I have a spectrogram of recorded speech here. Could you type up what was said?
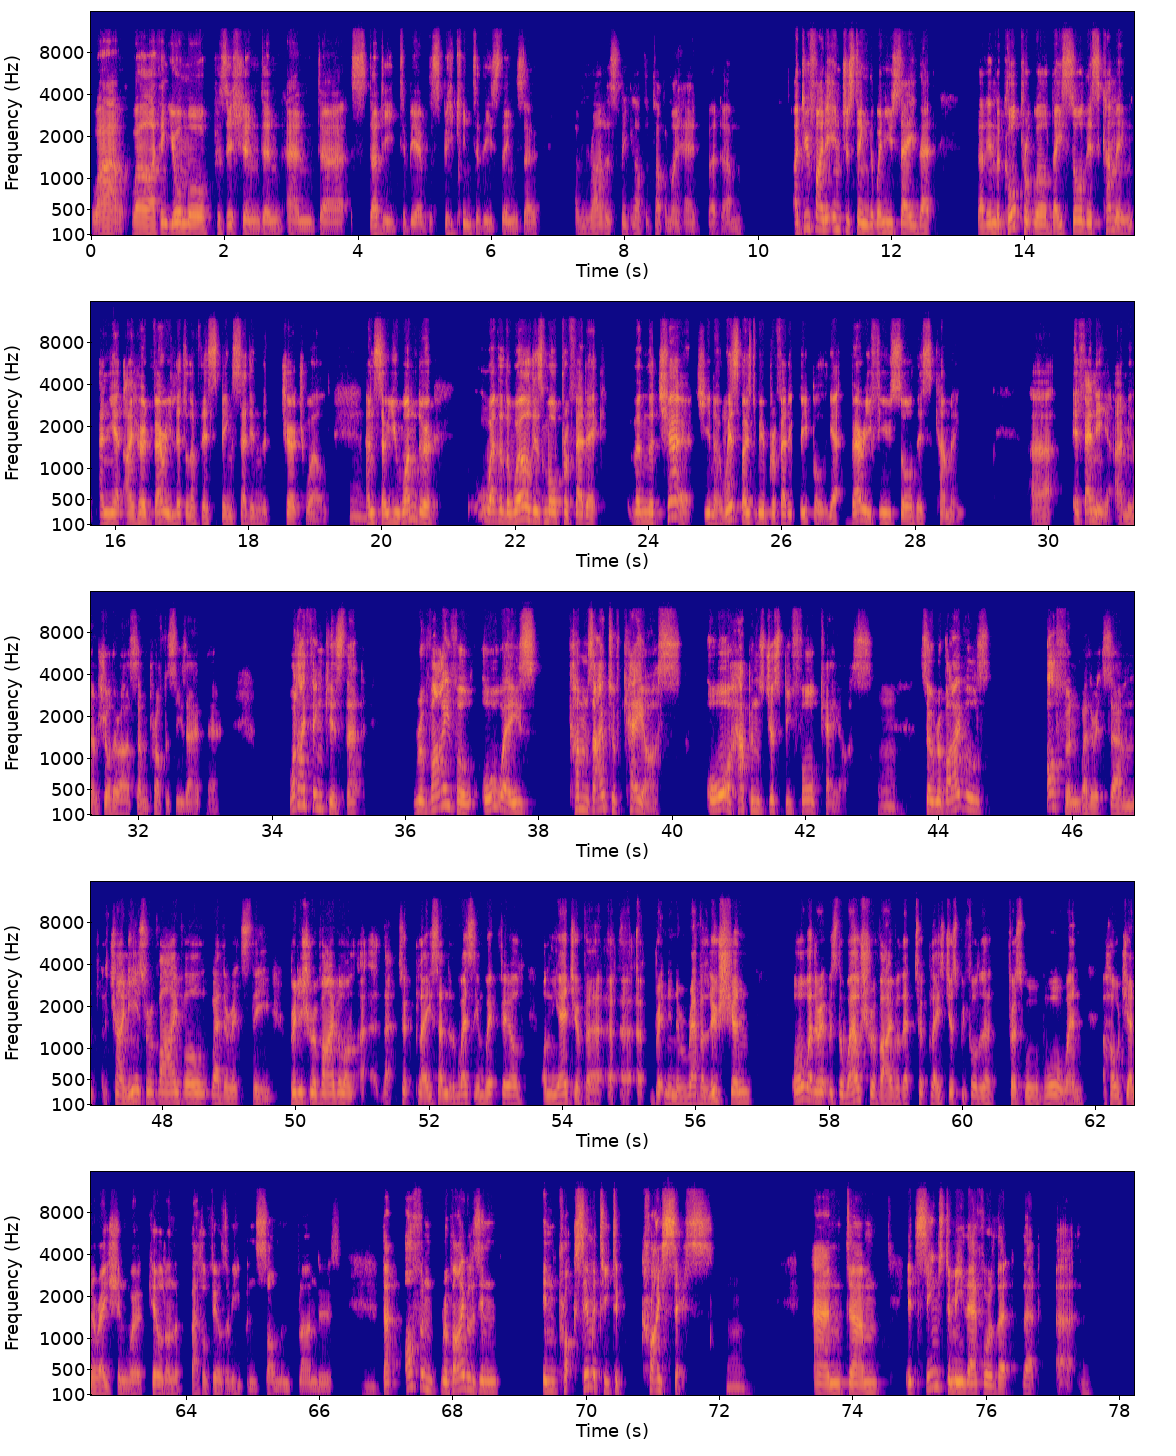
Wow. Well, I think you're more positioned and and uh, studied to be able to speak into these things. So I'm rather speaking off the top of my head, but um, I do find it interesting that when you say that that in the corporate world they saw this coming, and yet I heard very little of this being said in the church world. Mm. And so you wonder whether the world is more prophetic than the church. You know, Yeah. we're supposed to be a prophetic people, yet very few saw this coming. Uh, if any, I mean, I'm sure there are some prophecies out there. What I think is that revival always comes out of chaos or happens just before chaos. Mm. So revivals often, whether it's um, the Chinese revival, whether it's the British revival on, uh, that took place under the Wesleyan Whitefield on the edge of uh, uh, uh, Britain in a revolution, or whether it was the Welsh revival that took place just before the First World War when a whole generation were killed on the battlefields of Ypres, Somme, and Flanders. Mm. That often revival is in in proximity to crisis. Mm. And um, it seems to me, therefore, that that uh,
